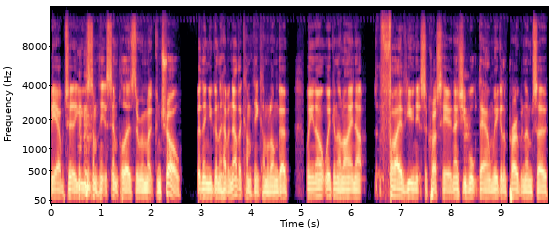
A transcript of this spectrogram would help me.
be able to use something as simple as the remote control? But then you're going to have another company come along and go, well, you know what, we're going to line up five units across here. And as you walk down, we're going to program them. So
